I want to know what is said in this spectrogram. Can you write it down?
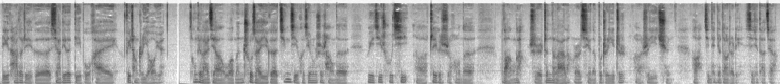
离它的这个下跌的底部还非常之遥远。总体来讲，我们处在一个经济和金融市场的危机初期啊。这个时候呢，狼啊是真的来了，而且呢不止一只啊，是一群。啊，今天就到这里，谢谢大家。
